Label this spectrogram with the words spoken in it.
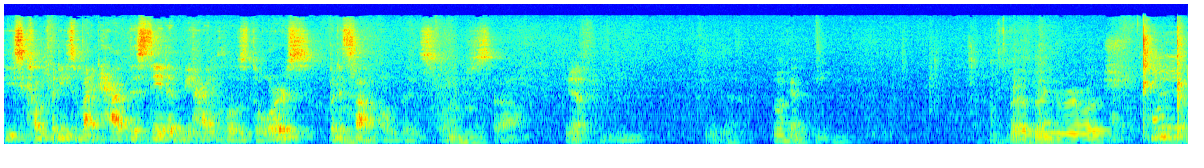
these companies might have this data behind closed doors, but it's not open source. So Yeah. Okay. Well, thank you very much. thank you.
